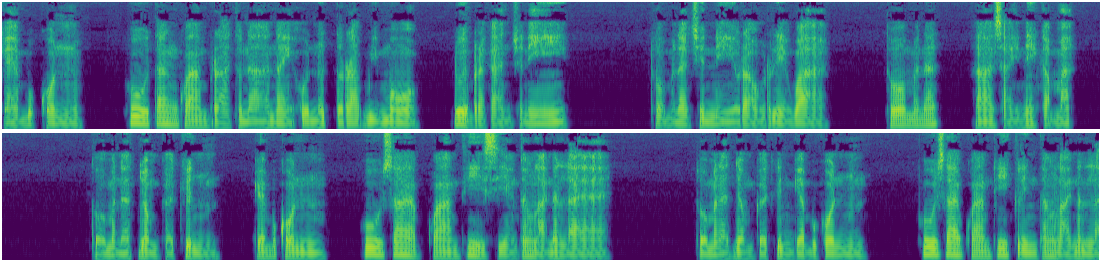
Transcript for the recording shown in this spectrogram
แก่บุคคล ผู้ตั้งความปรารถนาในอนุตตรวิโมกด้วยประการชนี้ โทมนัสเช่นนี้เราเรียกว่า โทมนัสอาศัยเนกขมมะ โทมนัสย่อมเกิดขึ้น แก่บุคคลผู้ทราบความที่เสียงทั้งหลายนั่นแล โทมนัสย่อมเกิดขึ้นแก่บุคคล ผู้ทราบความที่กลิ่นทั้งหลายนั่นแล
